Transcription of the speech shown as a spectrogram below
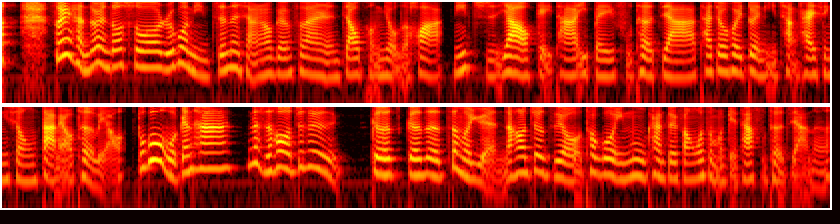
所以很多人都说，如果你真的想要跟芬兰人交朋友的话，你只要给他一杯伏特加，他就会对你敞开心胸，大聊特聊。不过我跟他那时候就是。隔隔着这么远，然后就只有透过荧幕看对方，我怎么给他伏特加呢？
